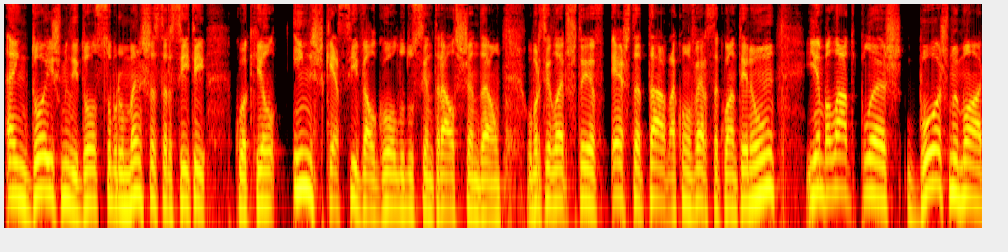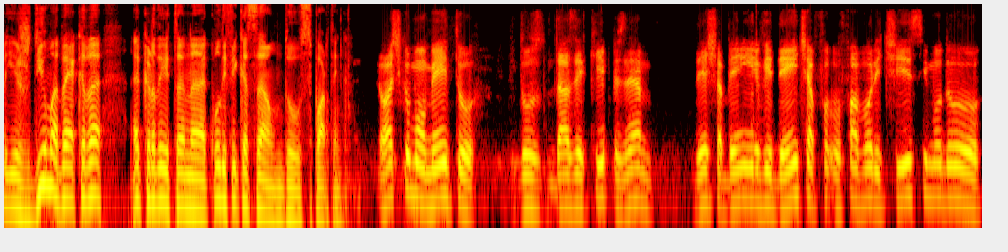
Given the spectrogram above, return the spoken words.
em 2012 sobre o Manchester City com aquele inesquecível golo do central Xandão. O brasileiro esteve esta tarde à conversa com a Antena 1 e embalado pelas boas memórias de uma década, acredita na qualificação do Sporting. Eu acho que o momento dos, das equipes, né, deixa bem evidente o favoritíssimo do,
